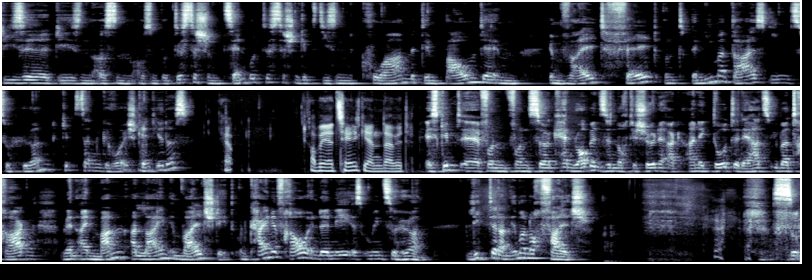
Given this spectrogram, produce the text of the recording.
diese, diesen aus dem, aus dem buddhistischen, Zen-buddhistischen, gibt es diesen Koan mit dem Baum, der im, im Wald fällt und wenn niemand da ist, ihn zu hören, gibt es dann ein Geräusch. Kennt ihr das? Aber erzähl gern, David. Es gibt äh, von, von Sir Ken Robinson noch die schöne Anekdote, der hat es übertragen, wenn ein Mann allein im Wald steht und keine Frau in der Nähe ist, um ihn zu hören, liegt er dann immer noch falsch. So,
